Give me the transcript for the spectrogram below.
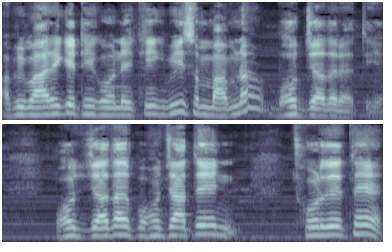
और बीमारी के ठीक होने की भी संभावना बहुत ज़्यादा रहती है। बहुत ज़्यादा पहुँच जाते हैं, छोड़ देते हैं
